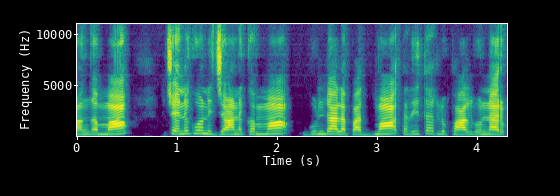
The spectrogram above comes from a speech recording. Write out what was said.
మంగమ్మ చెనుగోని జానకమ్మ గుండాల పద్మ తదితరులు పాల్గొన్నారు.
